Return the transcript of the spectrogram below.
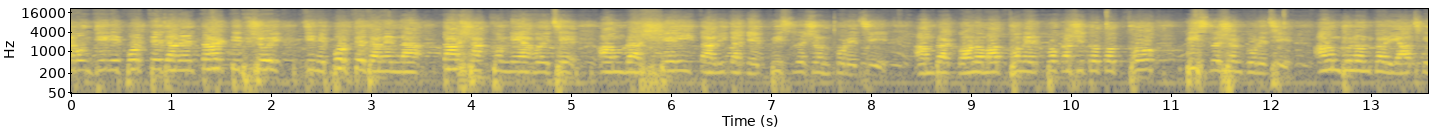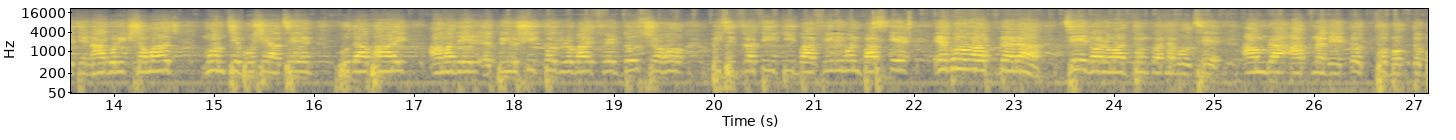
এবং যিনি পড়তে জানেন তার টিপসই, যিনি পড়তে জানেন না, তার স্বাক্ষর নেওয়া হয়েছে। আমরা সেই তালিকাকে বিশ্লেষণ করেছি। আমরা গণমাধ্যমের প্রকাশিত তথ্য বিশ্লেষণ করেছি। আন্দোলনকারী আজকে যে নাগরিক সমাজ মঞ্চে বসে আছেন, হুদা ভাই, আমাদের প্রিয় শিক্ষক রুবাই ফেরদৌস সহ বিচিত্রা তির্কি বা ফিলিমন বাসকে এবং আপনারা যে গণমাধ্যম কথা বলছে, আমরা আপনাদের তথ্য বক্তব্য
